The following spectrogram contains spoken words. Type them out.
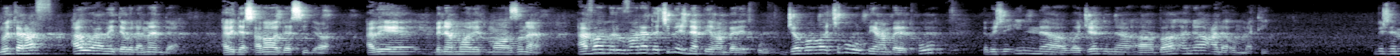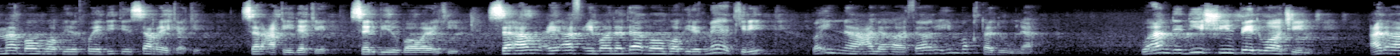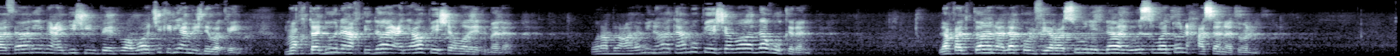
مترف أو أو دولمنده أو ده صلاة ده سيدا أو بنمالت مازنه أو مروفانه ده چه بجنه پیغمبرت خو؟ جوابا چه بو پیغمبرت خو؟ بجنه إنا وجدنا آباءنا على أمتي بجنه ما باو با پیرت خوی دیتی سر ریکه که سر عقيدك سر بيرو باورك سأو اف عبادته باو بابيرد ما يذكري وإنا على آثارهم مقتدون وأم دي شين بيت واچين على آثارهم يعني دي شين بيت واچي كري همش دوكين مقتدون اقتداء يعني أو بيشوايت منا ورب العالمين هات همو بيشوا لغو كرن لقد كان لكم في رسول الله أسوة حسنة.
